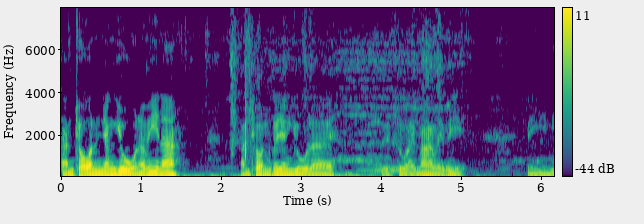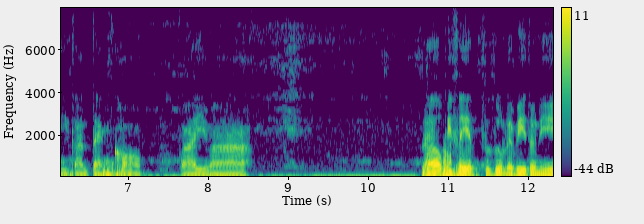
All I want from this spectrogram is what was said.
กันชนยังอยู่นะพี่นะกันชนก็ยังอยู่เลยสวยๆมากเลยพี่ นี่มีการแต่งขอบไฟมา แล้วพิเศษสุดๆเลยพี่ตัวนี้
